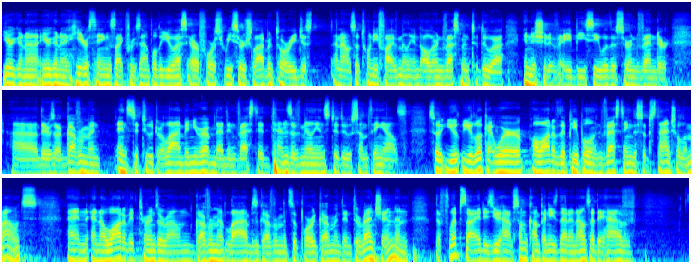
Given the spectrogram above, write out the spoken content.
you're gonna you're gonna hear things like, for example, the U.S. Air Force Research Laboratory just announced a 25 million dollar investment to do a initiative ABC with a certain vendor. Uh, there's a government institute or lab in Europe that invested tens of millions to do something else. So you you look at where a lot of the people investing the substantial amounts, and and a lot of it turns around government labs, government support, government intervention. And the flip side is you have some companies that announce that they have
